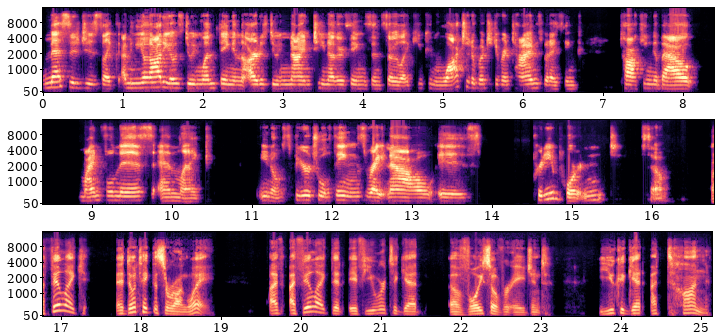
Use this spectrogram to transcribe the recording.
message is like I mean the audio is doing one thing and the art is doing 19 other things. And so like you can watch it a bunch of different times but I think talking about mindfulness and like you know spiritual things right now is pretty important. So. I feel like, and don't take this the wrong way. I, I feel like that if you were to get a voiceover agent, you could get a ton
